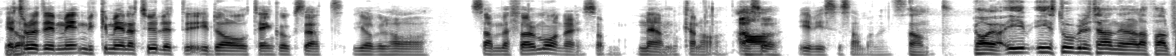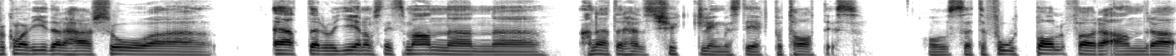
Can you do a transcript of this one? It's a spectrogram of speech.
Jag idag. tror att det är mycket mer naturligt idag att tänka också att jag vill ha samma förmåner som män kan ha. Alltså Ja. i vissa sammanhang. Sant. Ja, ja. I, I Storbritannien i alla fall, för att komma vidare här, så äh, äter då genomsnittsmannen, äh, han äter helst kyckling med stekt potatis och sätter fotboll före andra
